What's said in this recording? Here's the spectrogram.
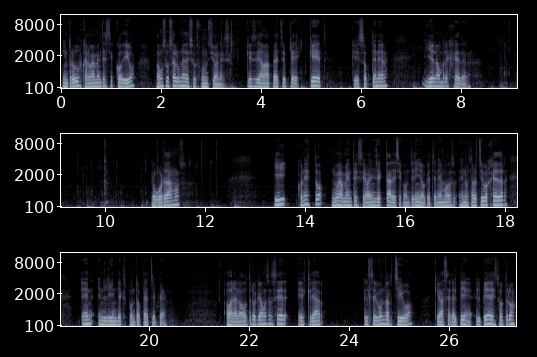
introduzca nuevamente este código, vamos a usar una de sus funciones que se llama php get, que es obtener, y el nombre header. Lo guardamos y con esto nuevamente se va a inyectar ese contenido que tenemos en nuestro archivo header en, el index.php. Ahora lo otro que vamos a hacer es crear el segundo archivo que va a ser el pie. El pie es otro,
